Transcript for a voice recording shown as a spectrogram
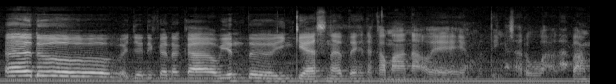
aduh jadi karena kawin tuh ingkiasna teh da ka mana we yang penting sarua lah bang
